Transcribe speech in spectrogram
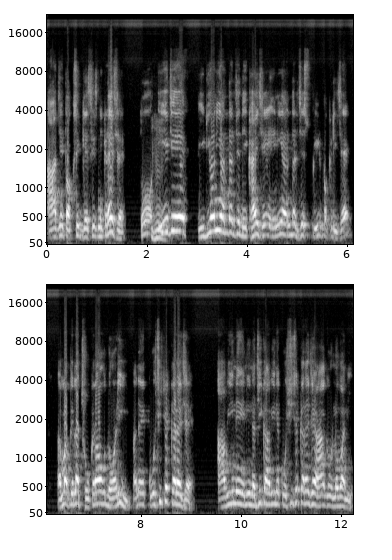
આ જે ટોક્સિક ગેસીસ નીકળે છે તો એ જે વિડીયોની અંદર જે દેખાય છે એની અંદર જે સ્પીડ પકડી છે આમાં પેલા છોકરાઓ દોડી અને કોશિશ કરે છે. આવીને એની નજીક આવીને કોશિશ કરે છે આગ ઓલવવાની.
